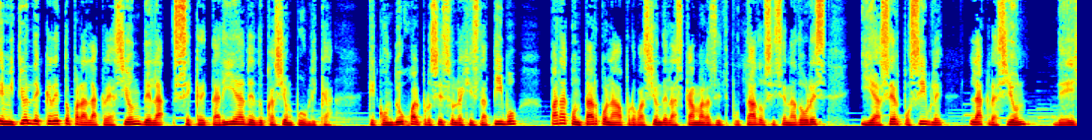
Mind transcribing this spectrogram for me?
emitió el decreto para la creación de la Secretaría de Educación Pública, que condujo al proceso legislativo para contar con la aprobación de las cámaras de diputados y senadores y hacer posible la creación de,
